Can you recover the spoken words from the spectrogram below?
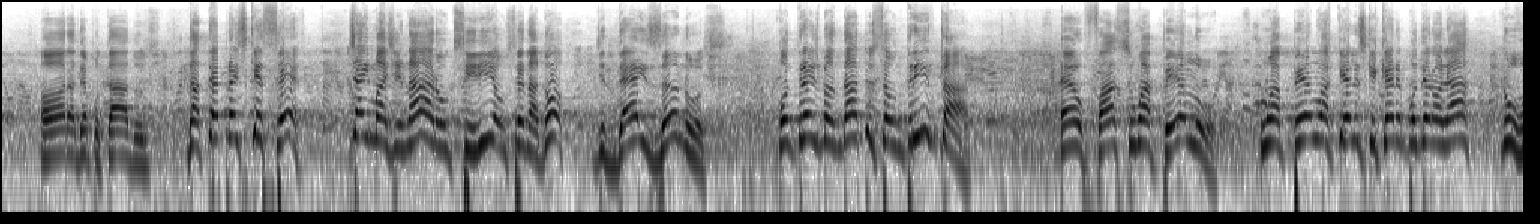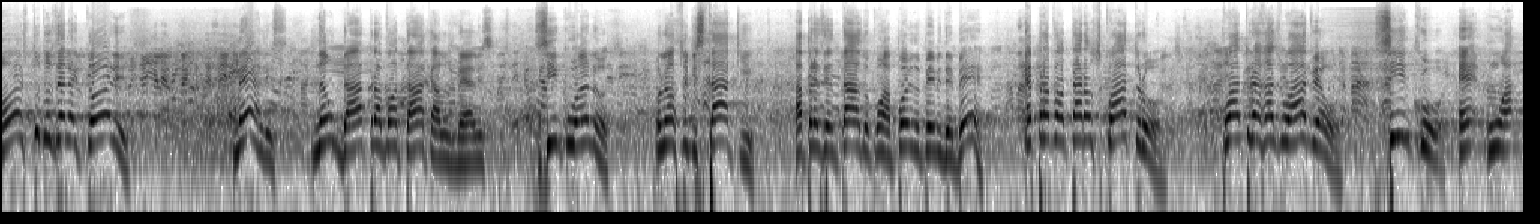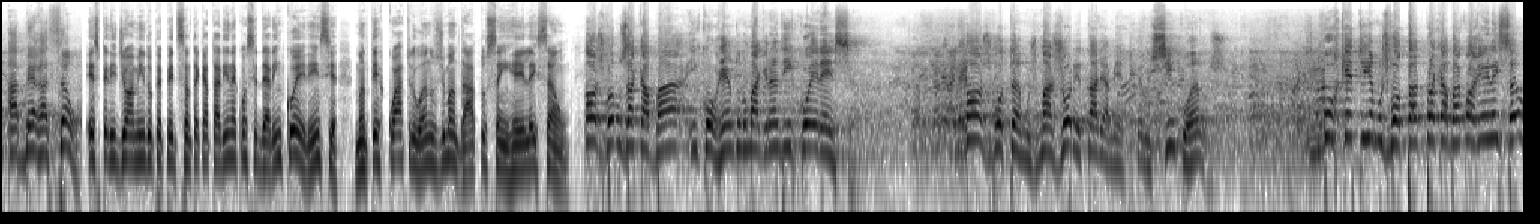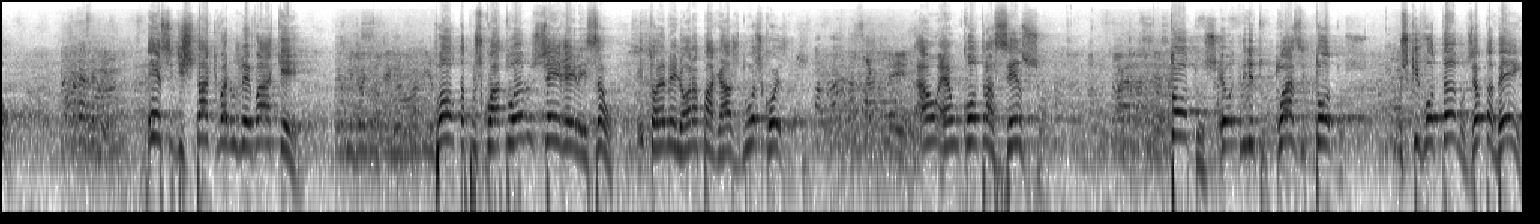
Ora, deputados, dá até para esquecer. Já imaginaram que seria um senador de 10 anos. Com três mandatos são 30. Eu faço um apelo, um apelo àqueles que querem poder olhar no rosto dos eleitores. Merles, não dá para votar, Carlos Merles. Cinco anos. O nosso destaque, apresentado com apoio do PMDB, é para votar aos quatro. Quatro é razoável. Cinco é uma aberração. Esperidião Amin do PP de Santa Catarina considera incoerência manter quatro anos de mandato sem reeleição. Nós vamos acabar incorrendo numa grande incoerência. Nós votamos majoritariamente pelos cinco anos porque tínhamos votado para acabar com a reeleição. Esse destaque vai nos levar a quê? Volta para os quatro anos sem reeleição. Então é melhor apagar as duas coisas. É um, é um contrassenso. Todos, eu acredito, quase todos, os que votamos, eu também,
